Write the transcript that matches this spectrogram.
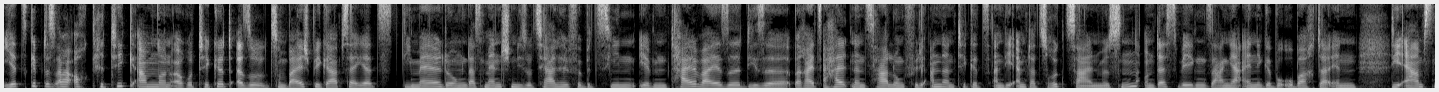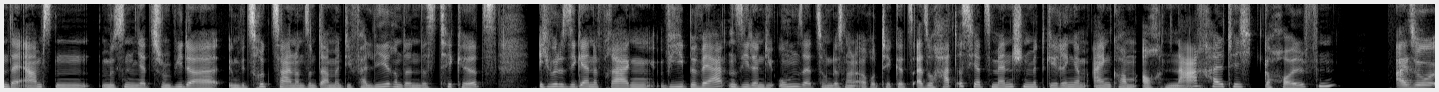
Jetzt gibt es aber auch Kritik am 9-Euro-Ticket. Also zum Beispiel gab es ja jetzt die Meldung, dass Menschen, die Sozialhilfe beziehen, eben teilweise diese bereits erhaltenen Zahlungen für die anderen Tickets an die Ämter zurückzahlen müssen. Und deswegen sagen ja einige BeobachterInnen, die Ärmsten der Ärmsten müssen jetzt schon wieder irgendwie zurückzahlen und sind damit die Verlierenden des Tickets. Ich würde Sie gerne fragen, wie bewerten Sie denn die Umsetzung des 9-Euro-Tickets? Also hat es jetzt Menschen mit geringem Einkommen auch nachhaltig geholfen? Also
